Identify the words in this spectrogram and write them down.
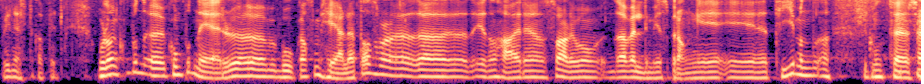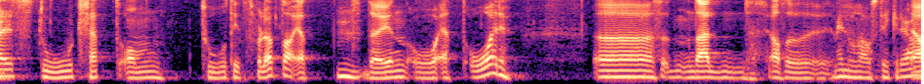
blir neste kapittel. Hvordan eh, komponerer du boka som helhet? Altså? Eh, I den her eh, så er det jo det er veldig mye sprang i, i tid, men eh, det konsentrerer seg stort sett om to tidsforløp. da, Et døgn og et år. Eh, så det er altså Med noen avstikkere, ja.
